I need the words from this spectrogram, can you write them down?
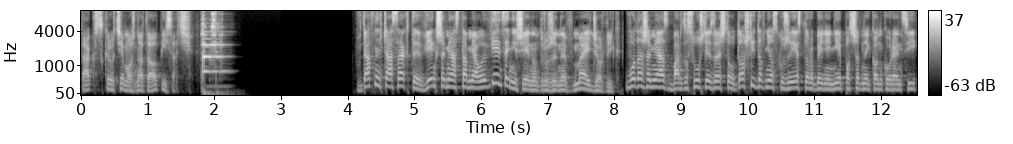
Tak w skrócie można to opisać. W dawnych czasach te większe miasta miały więcej niż jedną drużynę w Major League. Włodarze miast bardzo słusznie zresztą doszli do wniosku, że jest to robienie niepotrzebnej konkurencji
